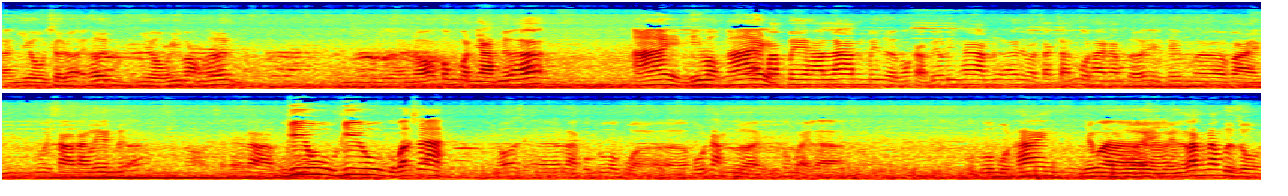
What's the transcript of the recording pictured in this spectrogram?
là nhiều chờ đợi hơn, nhiều hy vọng hơn. Nó không còn nhạt nữa. ai? Hy vọng ai? Mbappe, Hà Lan bây giờ có cả Bellingham nữa nhưng mà chắc chắn một hai năm tới thì thêm uh, vài ngôi sao đang lên nữa. Nó sẽ là đua- Gil của Barca. Nó sẽ là cuộc đua của bốn năm người chứ không phải là cuộc đua một hai. Nhưng mà- người 15 năm vừa rồi.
